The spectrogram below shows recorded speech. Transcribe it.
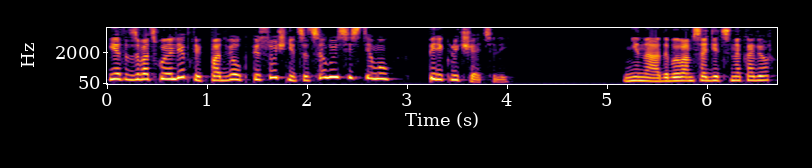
и этот заводской электрик подвел к песочнице целую систему переключателей. Не надо бы вам садиться на ковер.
